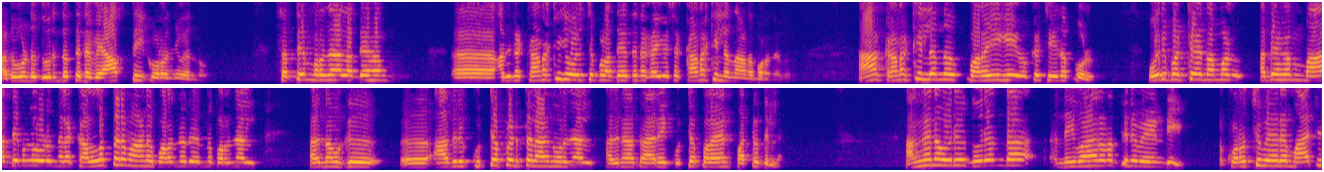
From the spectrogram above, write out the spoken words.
അതുകൊണ്ട് ദുരന്തത്തിന്റെ വ്യാപ്തി കുറഞ്ഞു എന്നു. സത്യം പറഞ്ഞാൽ അദ്ദേഹം അതിന്റെ കണക്ക് ചോദിച്ചപ്പോൾ അദ്ദേഹത്തിന്റെ കൈവശം കണക്കില്ലെന്നാണ് പറഞ്ഞത്. ആ കണക്കില്ലെന്ന് പറയുകയും ഒക്കെ ചെയ്തപ്പോൾ ഒരു പക്ഷേ നമ്മൾ അദ്ദേഹം മാധ്യമങ്ങളോട് ഇന്നലെ കള്ളത്തരമാണ് പറഞ്ഞത് എന്ന് പറഞ്ഞാൽ അത് നമുക്ക് അതിന് കുറ്റപ്പെടുത്തലാന്ന് പറഞ്ഞാൽ അതിനകത്ത് ആരെയും കുറ്റം പറയാൻ പറ്റത്തില്ല. അങ്ങനെ ഒരു ദുരന്ത നിവാരണത്തിന് വേണ്ടി കുറച്ചുപേരെ മാറ്റി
